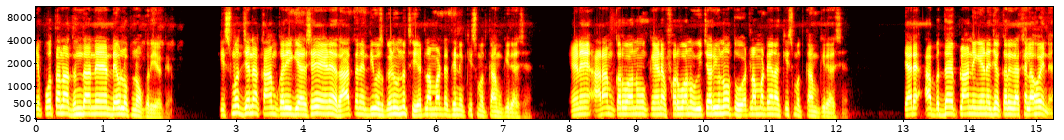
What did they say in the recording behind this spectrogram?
એ પોતાના ધંધાને ડેવલપ ન કરી શકે. કિસ્મત જેના કામ કરી ગયા છે, એણે રાત અને દિવસ ગણ્યું નથી, એટલા માટે થઈને કિસ્મત કામ કર્યા છે. એણે આરામ કરવાનું કે એણે ફરવાનું વિચાર્યું નહોતું, એટલા માટે એના કિસ્મત કામ કર્યા છે. ત્યારે આ બધા પ્લાનિંગ એણે જે કરી રાખેલા હોય ને,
